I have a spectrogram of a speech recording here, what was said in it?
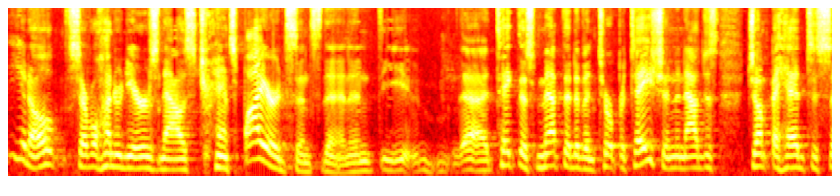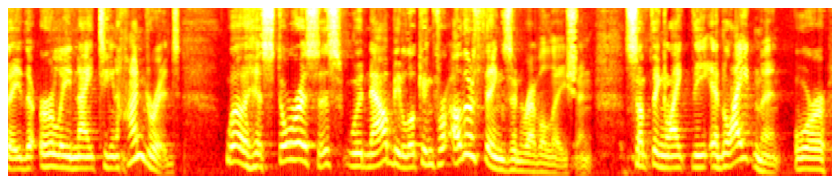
you know, several hundred years now has transpired since then. And uh, take this method of interpretation and now just jump ahead to, say, the early 1900s. Well, a historicist would now be looking for other things in Revelation, something like the Enlightenment or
